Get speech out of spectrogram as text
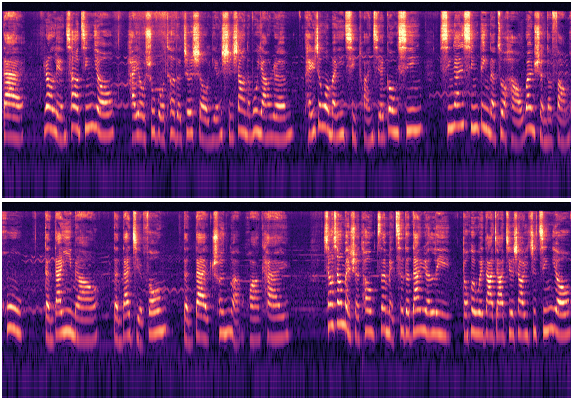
待，让连翘精油，还有舒伯特的这首《岩石上的牧羊人》，陪着我们一起团结共心，心安心定的做好万全的防护。等待疫苗，等待解封，等待春暖花开。香香美学透在每次的单元里都会为大家介绍一支精油，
